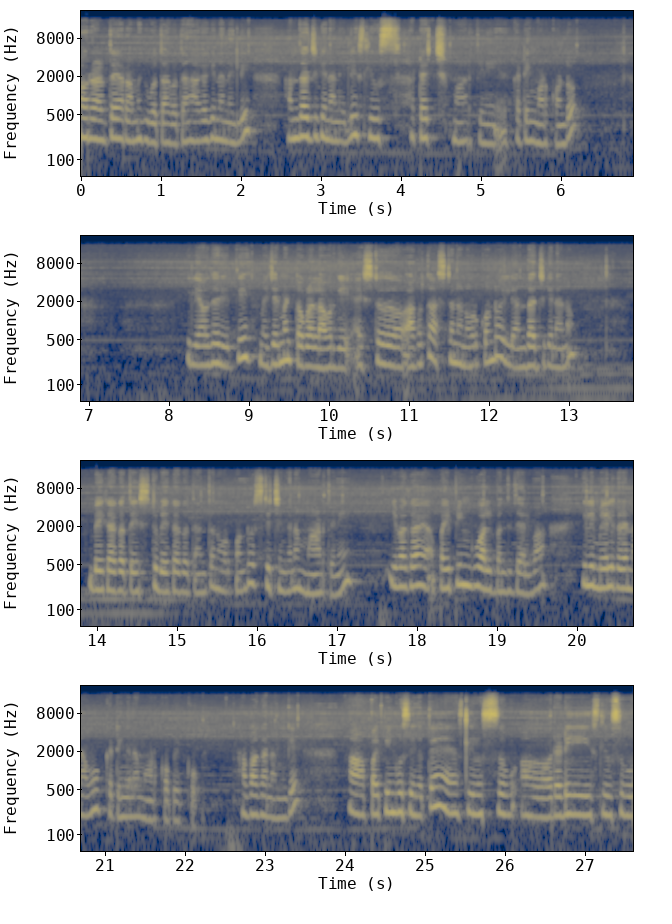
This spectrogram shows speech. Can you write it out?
ಅವ್ರ ಅಳತೆ ಆರಾಮಾಗಿ ಗೊತ್ತಾಗುತ್ತೆ. ಹಾಗಾಗಿ ನಾನಿಲ್ಲಿ ಅಂದಾಜಿಗೆ ನಾನಿಲ್ಲಿ ಸ್ಲೀವ್ಸ್ ಅಟ್ಯಾಚ್ ಮಾಡ್ತೀನಿ ಕಟಿಂಗ್ ಮಾಡಿಕೊಂಡು. ಇಲ್ಲಿ ಯಾವುದೇ ರೀತಿ ಮೆಜರ್ಮೆಂಟ್ ತೊಗೊಳ್ಳಲ್ಲ ಅವ್ರಿಗೆ ಎಷ್ಟು ಆಗುತ್ತೋ ಅಷ್ಟನ್ನು ನೋಡಿಕೊಂಡು ಇಲ್ಲಿ ಅಂದಾಜಿಗೆ ನಾನು ಬೇಕಾಗುತ್ತೆ, ಎಷ್ಟು ಬೇಕಾಗುತ್ತೆ ಅಂತ ನೋಡಿಕೊಂಡು ಸ್ಟಿಚಿಂಗನ್ನು ಮಾಡ್ತೀನಿ. ಇವಾಗ ಪೈಪಿಂಗು ಅಲ್ಲಿ ಬಂದಿದೆ ಅಲ್ವಾ? ಇಲ್ಲಿ ಮೇಲ್ಗಡೆ ನಾವು ಕಟ್ಟಿಂಗನ್ನು ಮಾಡ್ಕೋಬೇಕು. ಆವಾಗ ನಮಗೆ ಪೈಪಿಂಗು ಸಿಗುತ್ತೆ ಸ್ಲೀವ್ಸು ರೆಡಿ ಸ್ಲೀವ್ಸ್ಗೂ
